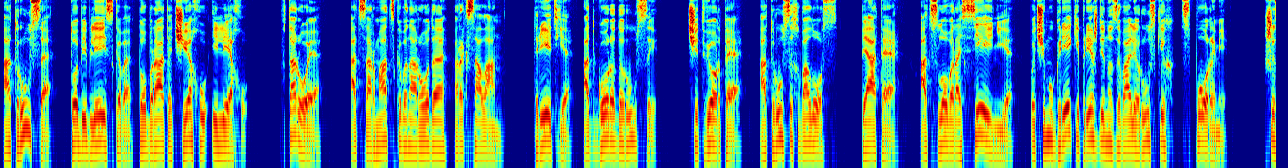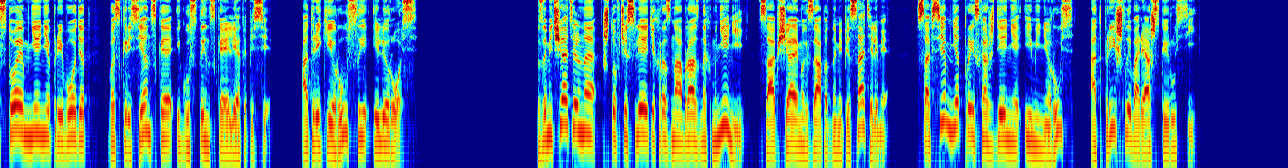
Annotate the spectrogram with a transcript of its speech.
От Руса, то библейского, то брата Чеху и Леху. Второе. От сарматского народа Роксолан. Третье – от города Русы. Четвертое – от русых волос. Пятое – от слова «рассеяние», почему греки прежде называли русских спорами. Шестое мнение приводят Воскресенская и Густынская летописи. От реки Русы или Рось. Замечательно, что в числе этих разнообразных мнений, сообщаемых западными писателями, совсем нет происхождения имени Русь от пришлой варяжской Руси.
